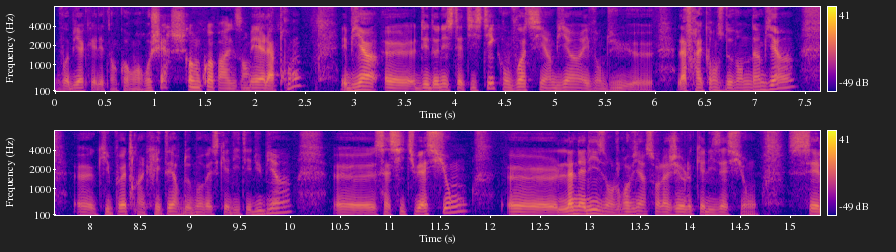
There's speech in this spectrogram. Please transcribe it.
On voit bien qu'elle est encore en recherche. Comme quoi, par exemple? Mais elle apprend. Eh bien, euh, des données statistiques, on voit si un bien est vendu, euh, la fréquence de vente d'un bien, euh, qui peut être un critère de mauvaise qualité du bien, sa situation, euh, l'analyse, je reviens sur la géolocalisation, c'est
